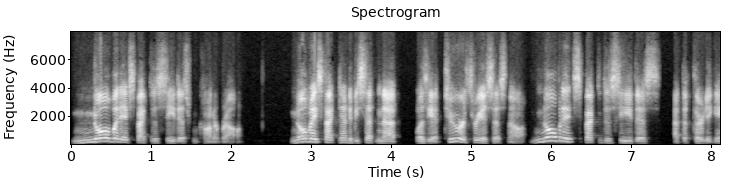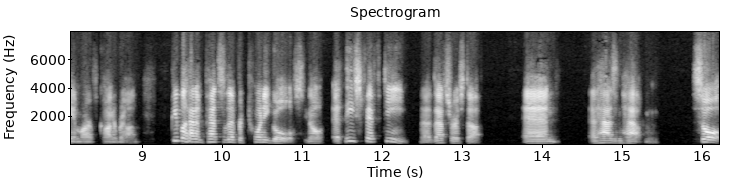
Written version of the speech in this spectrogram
nobody expected to see this from Connor Brown. Nobody expected him to be sitting at was he at two or three assists now? Nobody expected to see this at the 30 game mark for Connor Brown people had him penciled in for 20 goals, you know, at least 15, that, that sort of stuff. And it hasn't happened. So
